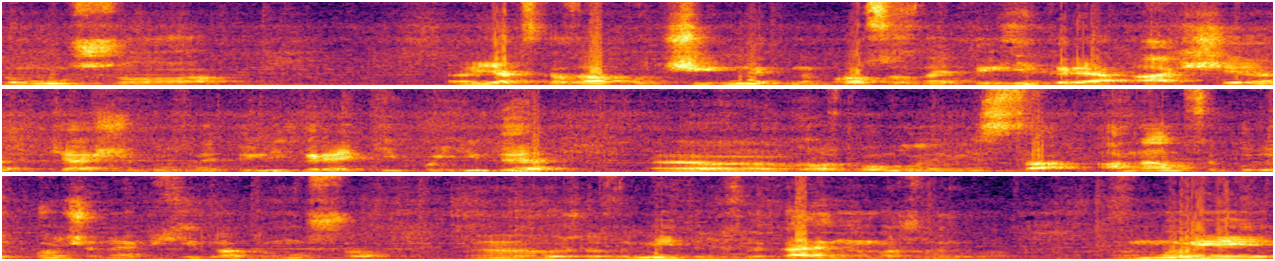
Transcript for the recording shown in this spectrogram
тому що як сказав очільник, не просто знайти лікаря, а ще тяжче буде знайти лікаря, який поїде е, в розбомблені міста. А нам це буде конче необхідно, тому що е, ви ж розумієте, без лікаря неможливо. Ми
